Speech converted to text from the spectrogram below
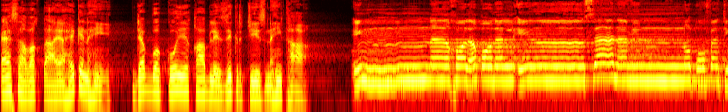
ایسا وقت آیا ہے کہ نہیں جب وہ کوئی قابل ذکر چیز نہیں تھا۔ انا خلقنا الانسان من نطفة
